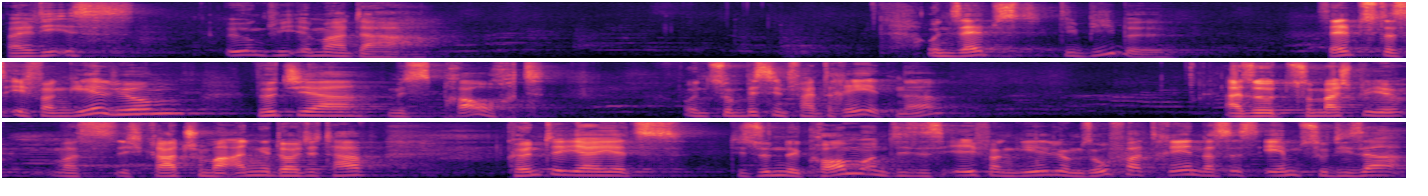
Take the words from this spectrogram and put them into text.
weil die ist irgendwie immer da. Und selbst die Bibel, selbst das Evangelium wird ja missbraucht und so ein bisschen verdreht. Ne? Also zum Beispiel, was ich gerade schon mal angedeutet habe, könnte ja jetzt die Sünde kommen und dieses Evangelium so verdrehen, dass es eben zu dieser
